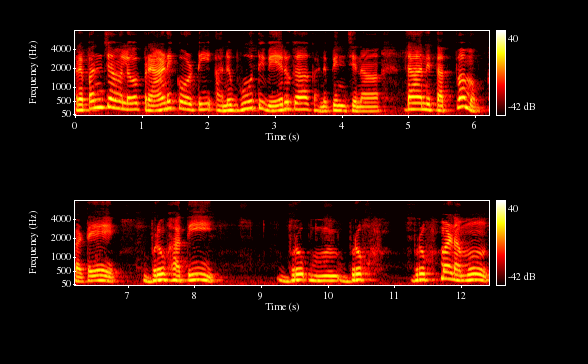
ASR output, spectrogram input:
ప్రపంచంలో ప్రాణికోటి అనుభూతి వేరుగా కనిపించిన దాని తత్వం ఒక్కటే బృహతి బృ బృహ్ బృహ్మణము.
